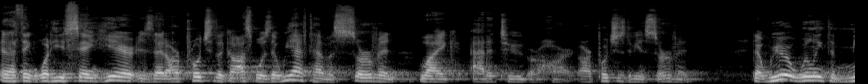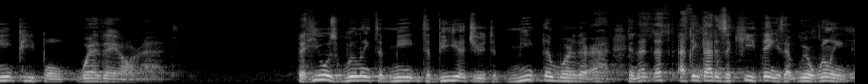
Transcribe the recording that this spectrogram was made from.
And I think what he's saying here is that our approach to the gospel is that we have to have a servant-like attitude or heart. Our approach is to be a servant that we are willing to meet people where they are at. That he was willing to meet, to be a Jew, to meet them where they're at. And that, that, I think that is a key thing, is that we're willing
